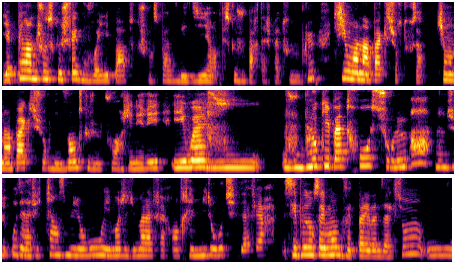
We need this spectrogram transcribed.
il y a plein de choses que je fais que vous ne voyez pas, parce que je ne pense pas vous les dire, parce que je ne vous partage pas tout non plus, qui ont un impact sur tout ça, qui ont un impact sur les ventes que je vais pouvoir générer. Et ouais, vous, vous bloquez pas trop sur le oh mon dieu, Aude elle a fait 15 000 euros et moi j'ai du mal à faire rentrer 1000 euros de chiffre d'affaires. C'est potentiellement que vous faites pas les bonnes actions ou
